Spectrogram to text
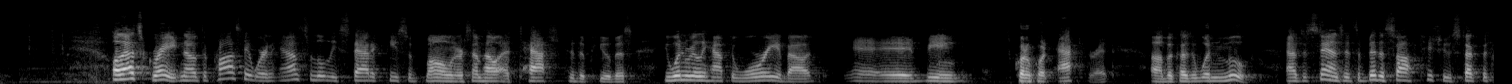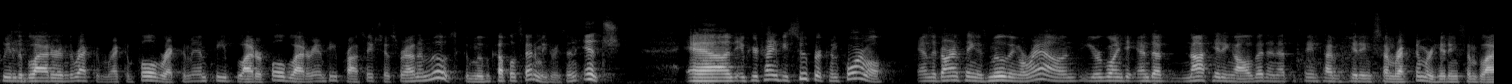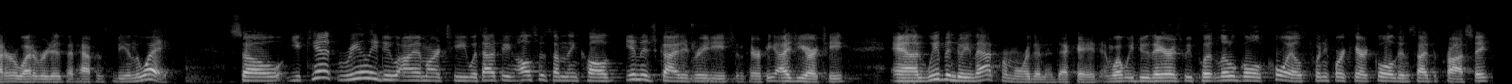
Well, that's great. Now, if the prostate were an absolutely static piece of bone or somehow attached to the pubis, you wouldn't really have to worry about uh, being, quote unquote, accurate uh, because it wouldn't move. As it stands, it's a bit of soft tissue stuck between the bladder and the rectum. Rectum full, rectum empty, bladder full, bladder empty, prostate shifts around and moves. It can move a couple of centimeters, an inch. And if you're trying to be super conformal and the darn thing is moving around, you're going to end up not hitting all of it and at the same time hitting some rectum or hitting some bladder or whatever it is that happens to be in the way. So you can't really do IMRT without doing also something called image guided radiation therapy, IGRT, and we've been doing that for more than a decade. And what we do there is we put little gold coils, 24 karat gold, inside the prostate.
